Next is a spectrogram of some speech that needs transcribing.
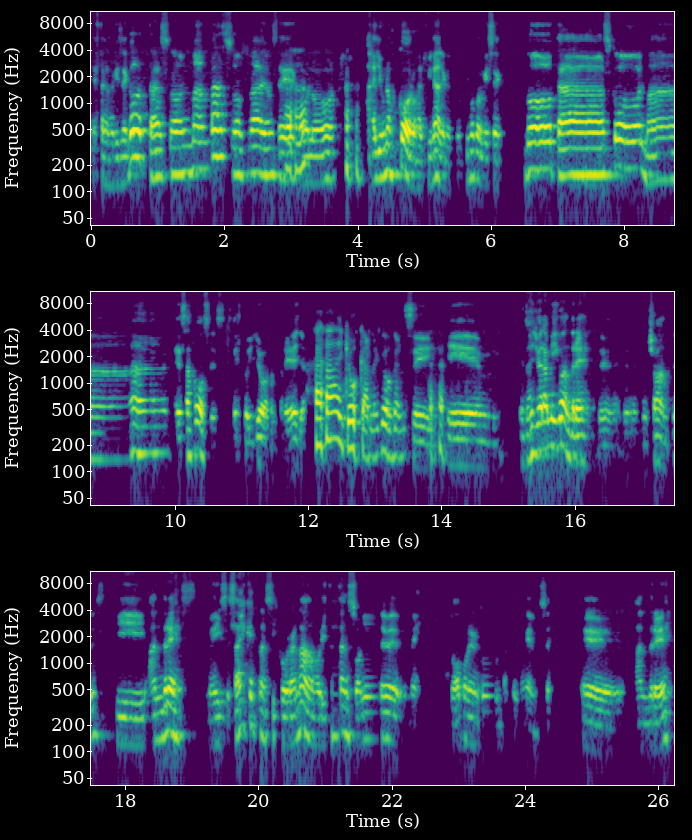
esta canción que dice Gotas son mampasos, rayos de color. Hay unos coros al final, el último coro que dice Gotas colman. Esas voces, estoy yo entre ellas. hay que buscarlo, hay que buscarlo. Sí. Em, entonces yo era amigo de Andrés desde, mucho antes y Andrés me dice, ¿sabes qué? Francisco Granados ahorita está en Sony de México voy a poner en contacto con él. Eh, Andrés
